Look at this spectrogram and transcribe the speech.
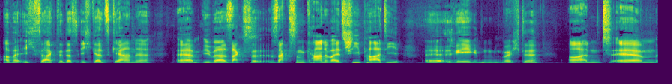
aber ich sagte, dass ich ganz gerne ähm, über Sachse, Sachsen Karnevals Skiparty äh, reden möchte. Und ähm,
